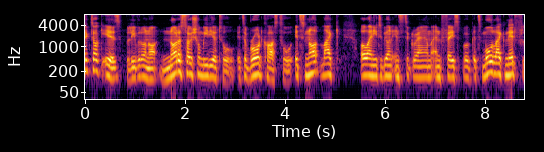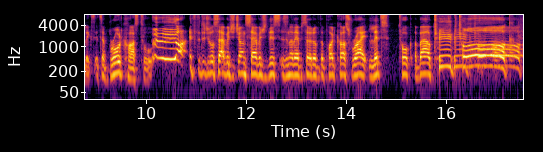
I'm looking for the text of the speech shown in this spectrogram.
TikTok is, believe it or not, not a social media tool. It's a broadcast tool. It's not like, oh, I need to be on Instagram and Facebook. It's more like Netflix. It's a broadcast tool. It's the Digital Savage, Jon Savage. This is another episode of the podcast. Right, let's talk about TikTok.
